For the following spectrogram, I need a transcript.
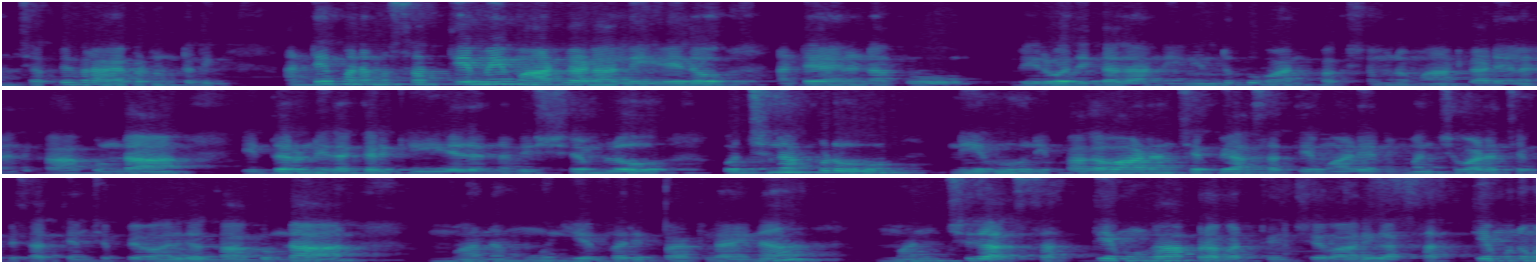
అని చెప్పి వ్రాయబడి ఉంటుంది. అంటే మనము సత్యమే మాట్లాడాలి. ఏదో అంటే ఆయన నాకు విరోధి కదా నేను ఎందుకు వాని పక్షంలో మాట్లాడాలి అనేది కాకుండా ఇద్దరు నీ దగ్గరికి ఏదైనా విషయంలో వచ్చినప్పుడు నీవు నీ పగవాడని చెప్పి అసత్యం ఆడి అని మంచివాడని చెప్పి సత్యం చెప్పేవారిగా కాకుండా మనము ఎవరి పట్ల అయినా మంచిగా సత్యముగా ప్రవర్తించేవారిగా సత్యమును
